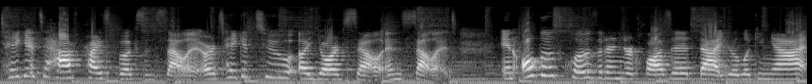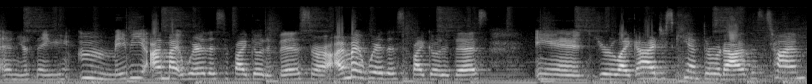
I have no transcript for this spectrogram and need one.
take it to half price books and sell it, or take it to a yard sale and sell it. And all those clothes that are in your closet that you're looking at and you're thinking, mm, maybe I might wear this if I go to this, or I might wear this if I go to this, and you're like, I just can't throw it out at this time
